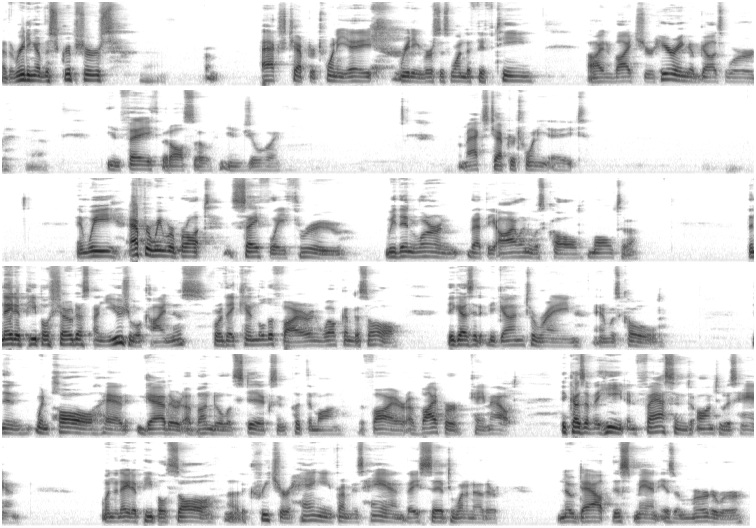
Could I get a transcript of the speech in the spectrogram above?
Uh, the reading of the scriptures uh, from Acts chapter 28, reading verses 1 to 15. I invite your hearing of God's word uh, in faith, but also in joy. From Acts chapter 28. And we, after we were brought safely through, we then learned that the island was called Malta. The native people showed us unusual kindness, for they kindled a fire and welcomed us all, because it had begun to rain and was cold. Then, when Paul had gathered a bundle of sticks and put them on the fire, a viper came out because of the heat and fastened onto his hand. When the native people saw uh, the creature hanging from his hand, they said to one another, No doubt this man is a murderer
